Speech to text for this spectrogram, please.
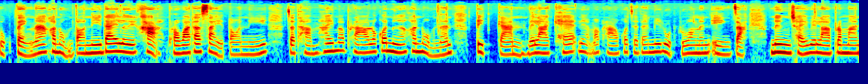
ตกแต่งหน้าขนมตอนนี้ได้เลยค่ะ เพราะว่าถ้าใส่ตอนนี้จะทำให้มะพร้าวแล้วก็เนื้อขนมนั้นติดกัน เวลาแคะเนี่ยมะพร้าวก็จะได้ไม่หลุดร่วงนั่นเองจ้ะหนึ่งใช้เวลาประมาณ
